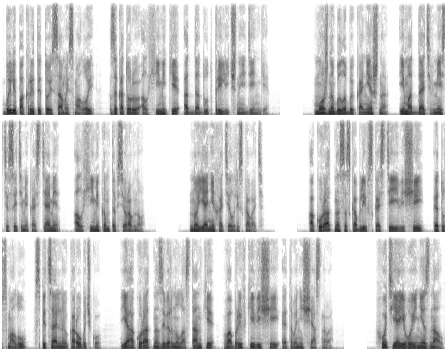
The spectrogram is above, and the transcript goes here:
были покрыты той самой смолой, за которую алхимики отдадут приличные деньги. Можно было бы, конечно, им отдать вместе с этими костями, алхимикам-то все равно. Но я не хотел рисковать. Аккуратно соскоблив с костей и вещей эту смолу в специальную коробочку, я аккуратно завернул останки в обрывки вещей этого несчастного. Хоть я его и не знал,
